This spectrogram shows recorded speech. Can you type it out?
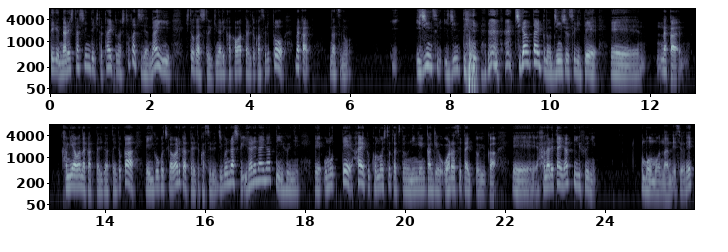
て慣れ親しんできたタイプの人たちじゃない人たちといきなり関わったりとかするとなんかなんつうの？偉人すぎ偉人って 違うタイプの人種すぎて、えー、なんか噛み合わなかったりだったりとか、え、居心地が悪かったりとかする。自分らしくいられないなっていうふうに、え、思って早くこの人たちとの人間関係を終わらせたいというか、えー、離れたいなっていうふうに思うもんなんですよね。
